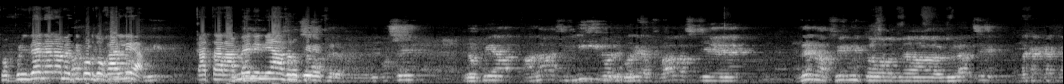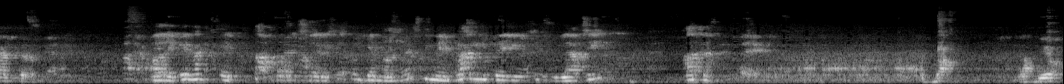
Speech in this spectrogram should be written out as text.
Το πριν δεν ένα με την Πορτογαλία. Καταραμένοι είναι οι άνθρωποι ρε φίλε. Εντύπωση, η οποία αλλάζει λίγο την πορεία της μπάλας και δεν αφήνει τον α, Γκουλάτσι να κάνει κάτι καλύτερο. Αλλά υπήρχαν 7 ποδοσφαιριστές των Γερμανών στη μεγάλη περιοχή του Γκουλάτσι. Άτε, Μπα, Λαμπιό.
